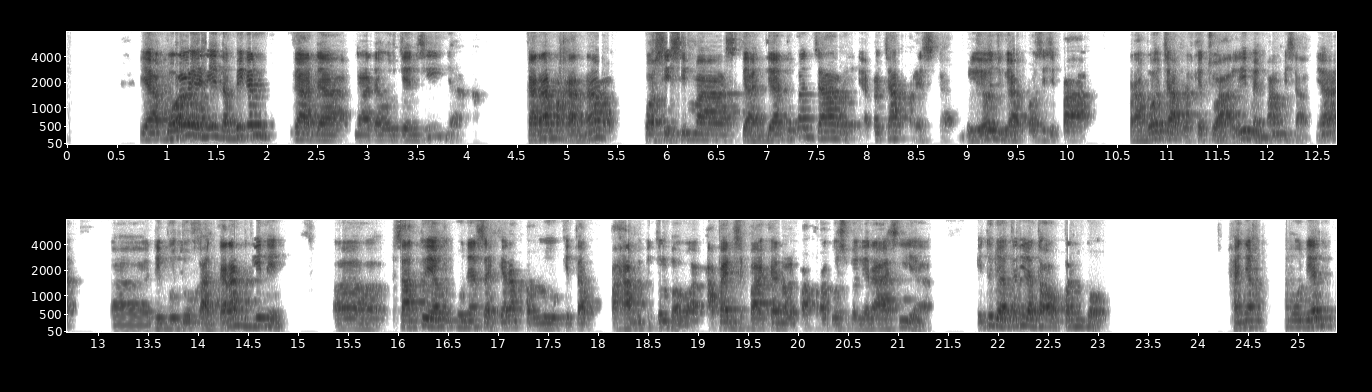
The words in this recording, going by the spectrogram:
ya boleh nih, tapi kan nggak ada nggak ada urgensinya. Karena apa? Karena posisi Mas Ganjar itu kan caleg, apa capres kan. Beliau juga posisi Pak Prabowo capres, kecuali memang misalnya uh, dibutuhkan. Karena begini, Uh, satu yang kemudian saya kira perlu kita pahami betul bahwa apa yang disampaikan oleh Pak Prabowo sebagai rahasia itu datanya data open kok. Hanya kemudian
